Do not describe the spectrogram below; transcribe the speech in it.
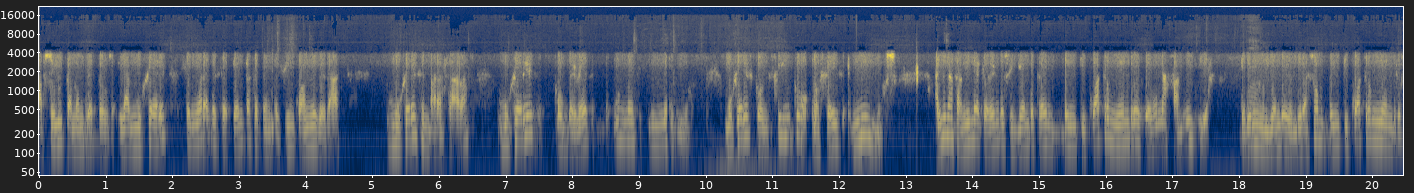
absolutamente todos. Las mujeres, señoras de 70, 75 años de edad, mujeres embarazadas, mujeres con bebés un mes y medio, mujeres con cinco o seis niños. Hay una familia que vengo siguiendo, traen 24 miembros de una familia que vienen viviendo de Honduras. Son 24 miembros,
